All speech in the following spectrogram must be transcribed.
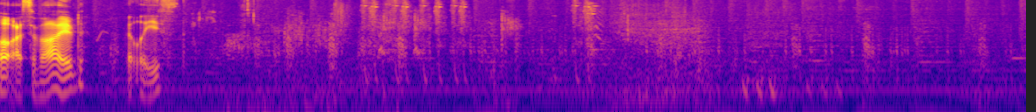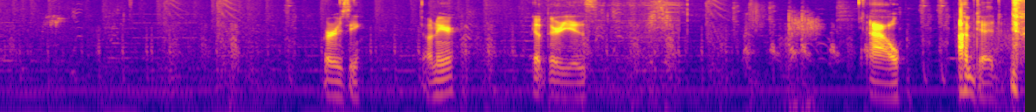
Oh, I survived, at least. Where is he? Down here? Yep, there he is. Ow. I'm dead.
